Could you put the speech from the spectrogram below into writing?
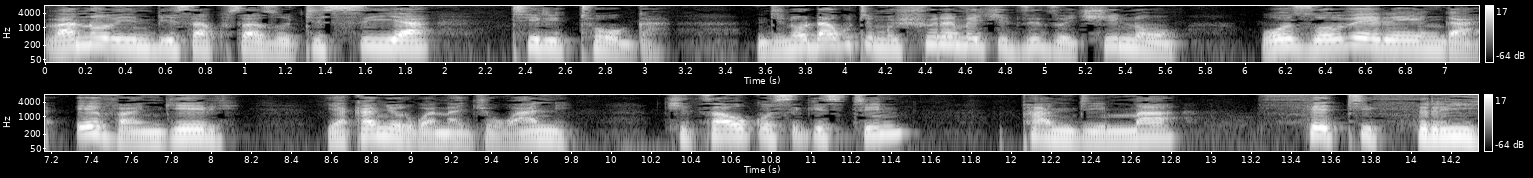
vanovimbisa kusazotisiya tiri toga. Ndinoda kuti mushure mechidzidzo chino wozoverenga evhangeri yakanyorwa najohani. Chitsauko 16 pandima 33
